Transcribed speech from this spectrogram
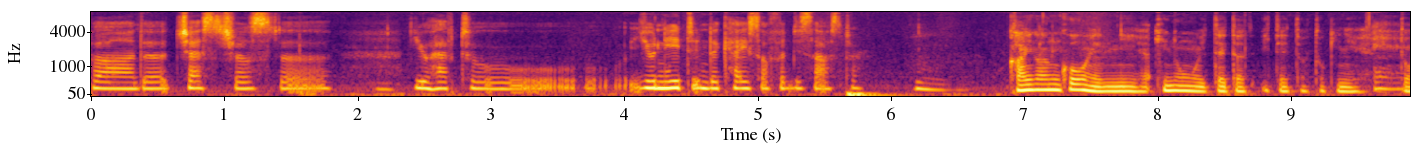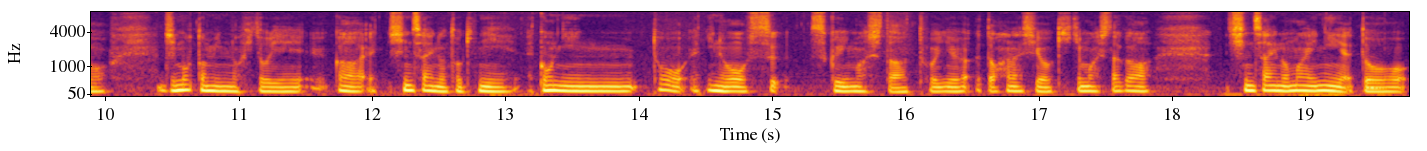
uh, the gestures the you have to you need in the case of a disaster 海岸公園に昨日行ってた行ってた時に、えええ。っと、地元民の一人がえ震災の時に5人と犬をす救いましたという、えっと、話を聞きましたが震災の前に、えっと、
